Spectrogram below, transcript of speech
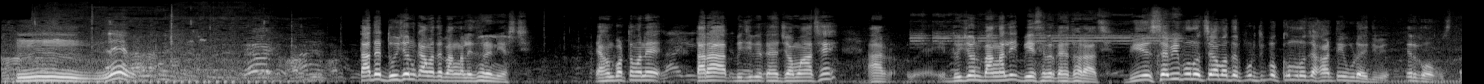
হুম তাদের দুইজনকে আমাদের বাঙালি ধরে নিয়ে আসছে। এখন বর্তমানে তারা বিজেপির কাছে জমা আছে আর দুইজন বাঙালি বিএসএফ এর কাছে ধরা আছে। বিএসএফই মনে হচ্ছে আমাদের প্রতিপক্ষ মনে হচ্ছে হাঁটি উড়াই দিবে এরকম অবস্থা।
